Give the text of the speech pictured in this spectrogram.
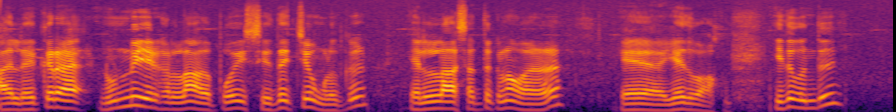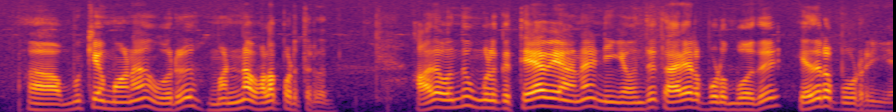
அதில் இருக்கிற நுண்ணுயிர்கள்லாம் அதை போய் சிதைச்சு உங்களுக்கு எல்லா சத்துக்களும் வர ஏ- ஏதுவாகும். இது வந்து முக்கியமான ஒரு மண்ணை வளப்படுத்துறது. அதை வந்து உங்களுக்கு தேவையான நீங்கள் வந்து தரையில் போடும்போது எதில் போடுறீங்க?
